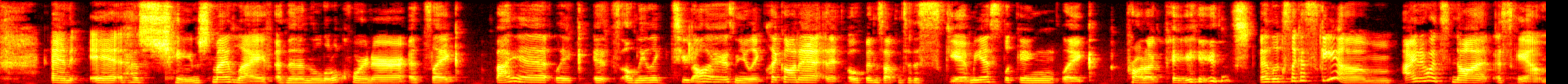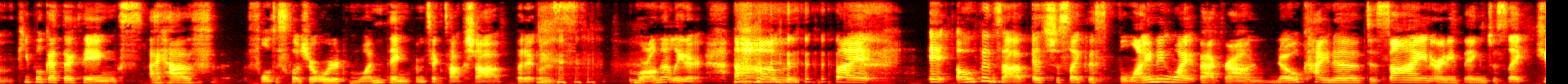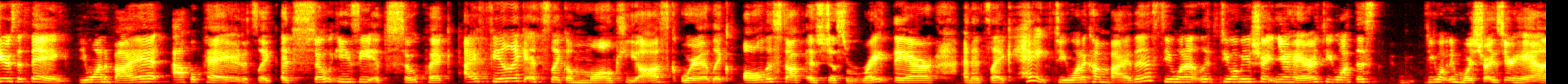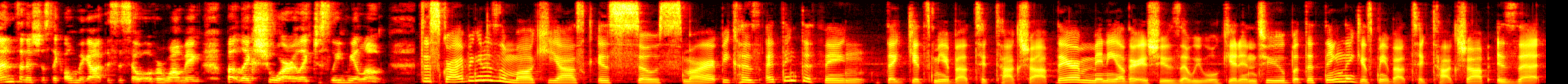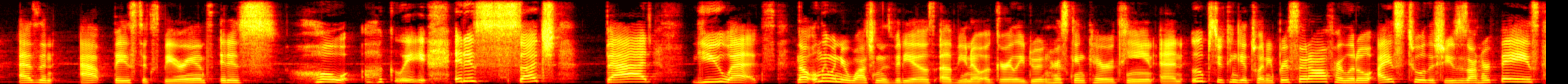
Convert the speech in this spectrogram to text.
and it has changed my life. And then in the little corner, it's like, buy it. Like it's only like $2 and you like click on it and it opens up into the scammiest looking like product page. it looks like a scam. I know it's not a scam. People get their things. I have full disclosure ordered one thing from TikTok shop, but it was more on that later. Um, but it opens up. It's just like this blinding white background, no kind of design or anything. Just like, here's the thing. You want to buy it? Apple Pay. And it's like, it's so easy. It's so quick. I feel like it's like a mall kiosk where like all the stuff is just right there. And it's like, hey, do you want to come buy this? Do you want to, do you want me to straighten your hair? Do you want this do you want me to moisturize your hands? And it's just like, oh my God, this is so overwhelming. But like, sure, like just leave me alone. Describing it as a mall kiosk is so smart because I think the thing that gets me about TikTok Shop, there are many other issues that we will get into, but the thing that gets me about TikTok Shop is that as an app based experience, it is so ugly. It is such bad UX. Not only when you're watching these videos of, you know, a girly doing her skincare routine and oops, you can get 20% off her little ice tool that she uses on her face.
